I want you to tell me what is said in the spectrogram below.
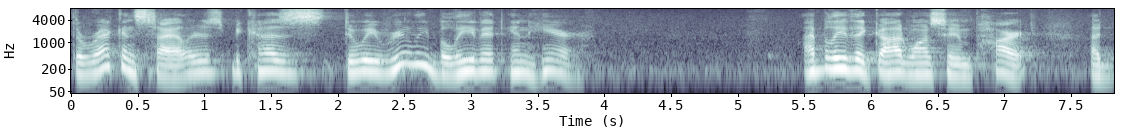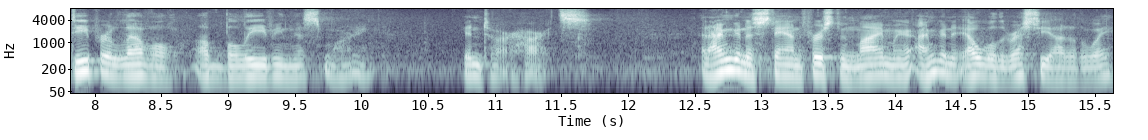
the reconcilers because do we really believe it in here? I believe that God wants to impart a deeper level of believing this morning into our hearts. And I'm going to stand first in line. I'm going to elbow the rest of you out of the way.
